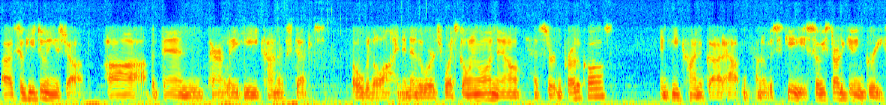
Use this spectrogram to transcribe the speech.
Uh, so he's doing his job. Ah, but then apparently he kind of stepped over the line. In other words, what's going on now has certain protocols, and he kind of got out in front of his skis. So he started getting grief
